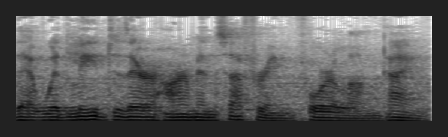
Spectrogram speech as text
that would lead to their harm and suffering for a long time.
